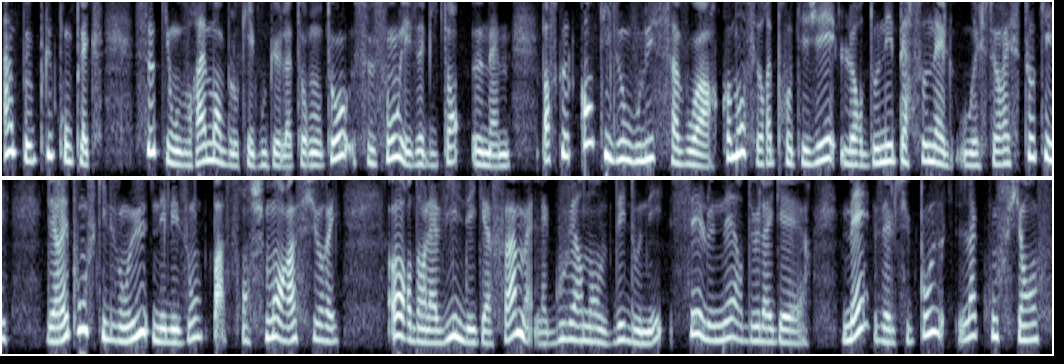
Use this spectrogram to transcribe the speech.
un peu plus complexe. Ceux qui ont vraiment bloqué Google à Toronto, ce sont les habitants eux-mêmes. Parce que quand ils ont voulu savoir comment seraient protégées leurs données personnelles, où elles seraient stockées, les réponses qu'ils ont eues ne les ont pas franchement rassurés. Or, dans la ville des GAFAM, la gouvernance des données, c'est le nerf de la guerre. Mais elle suppose la confiance.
